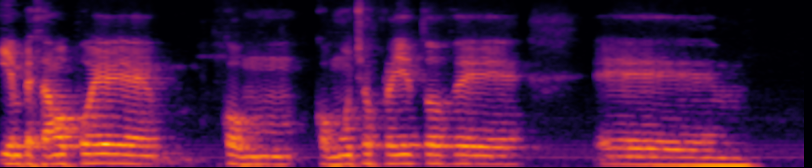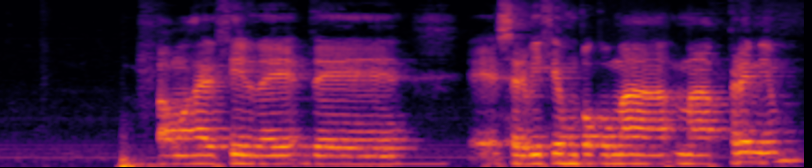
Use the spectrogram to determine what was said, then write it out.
Y empezamos pues con, muchos proyectos de, vamos a decir, de, eh, servicios un poco más, más premium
